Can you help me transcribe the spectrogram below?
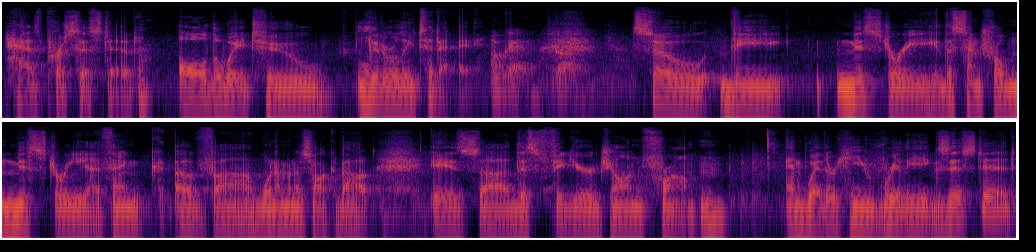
has persisted all the way to literally today. Okay, go. So the mystery, the central mystery, I think, of uh, what I'm going to talk about is uh, this figure, John Frum, and whether he really existed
